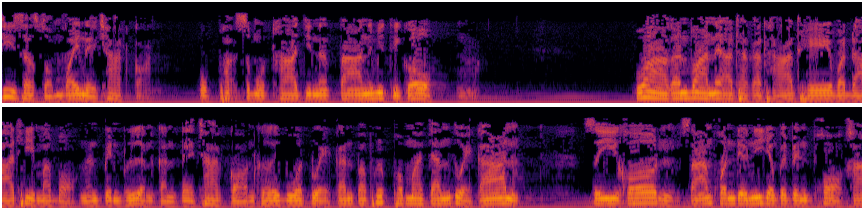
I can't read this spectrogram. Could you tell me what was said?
ที่สะสมไว้ในชาติก่อนอุปสมุทาจินตานิมิติโก ว่ากันว่าในอัธกถาเทวดาที่มาบอกนั้นเป็นเพื่อนกันแต่ชาติก่อนเคยบวชดด้วยกันประพฤติพรหมจรรย์ด้วยกันสี่คนสามคนเดี๋ยวนี้ยังไปเป็นพ่อค้า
